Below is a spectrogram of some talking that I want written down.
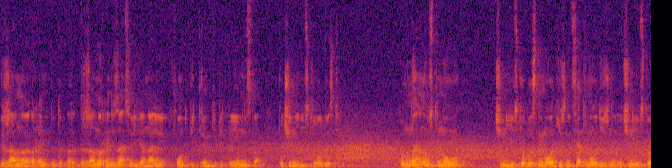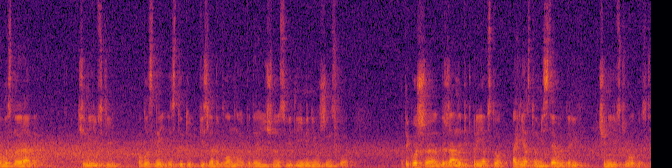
Державну, органі- Державну організацію Регіональний фонд підтримки підприємництва по Чернігівській області, комунальну установу Чернігівський обласний молодіжний центр молодіжної Чернігівської обласної ради, Чернігівський обласний інститут післядипломної педагогічної освіти імені Ушинського, а також е, державне підприємство Агентство місцевих доріг Чернігівській області.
